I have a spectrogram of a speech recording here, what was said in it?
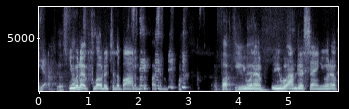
Yeah, it was. You wouldn't have floated to the bottom of the fucking. Fuck you. You, man. wouldn't have. You. I'm just saying you wouldn't have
